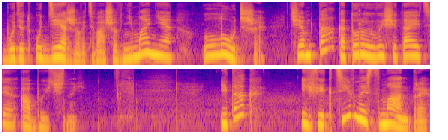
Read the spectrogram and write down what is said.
будет удерживать ваше внимание лучше, чем та, которую вы считаете обычной. Итак, эффективность мантры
